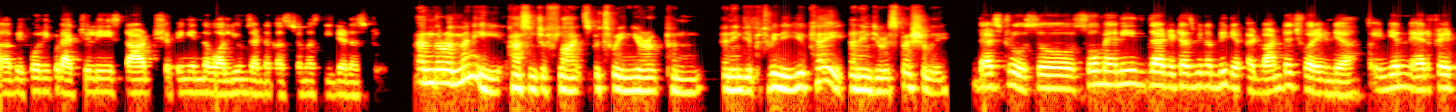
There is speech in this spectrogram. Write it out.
uh, before we could actually start shipping in the volumes that the customers needed us to. And there are many passenger flights between Europe and, and India, between the UK and India especially. That's true. So, so many that it has been a big advantage for India. Indian air freight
